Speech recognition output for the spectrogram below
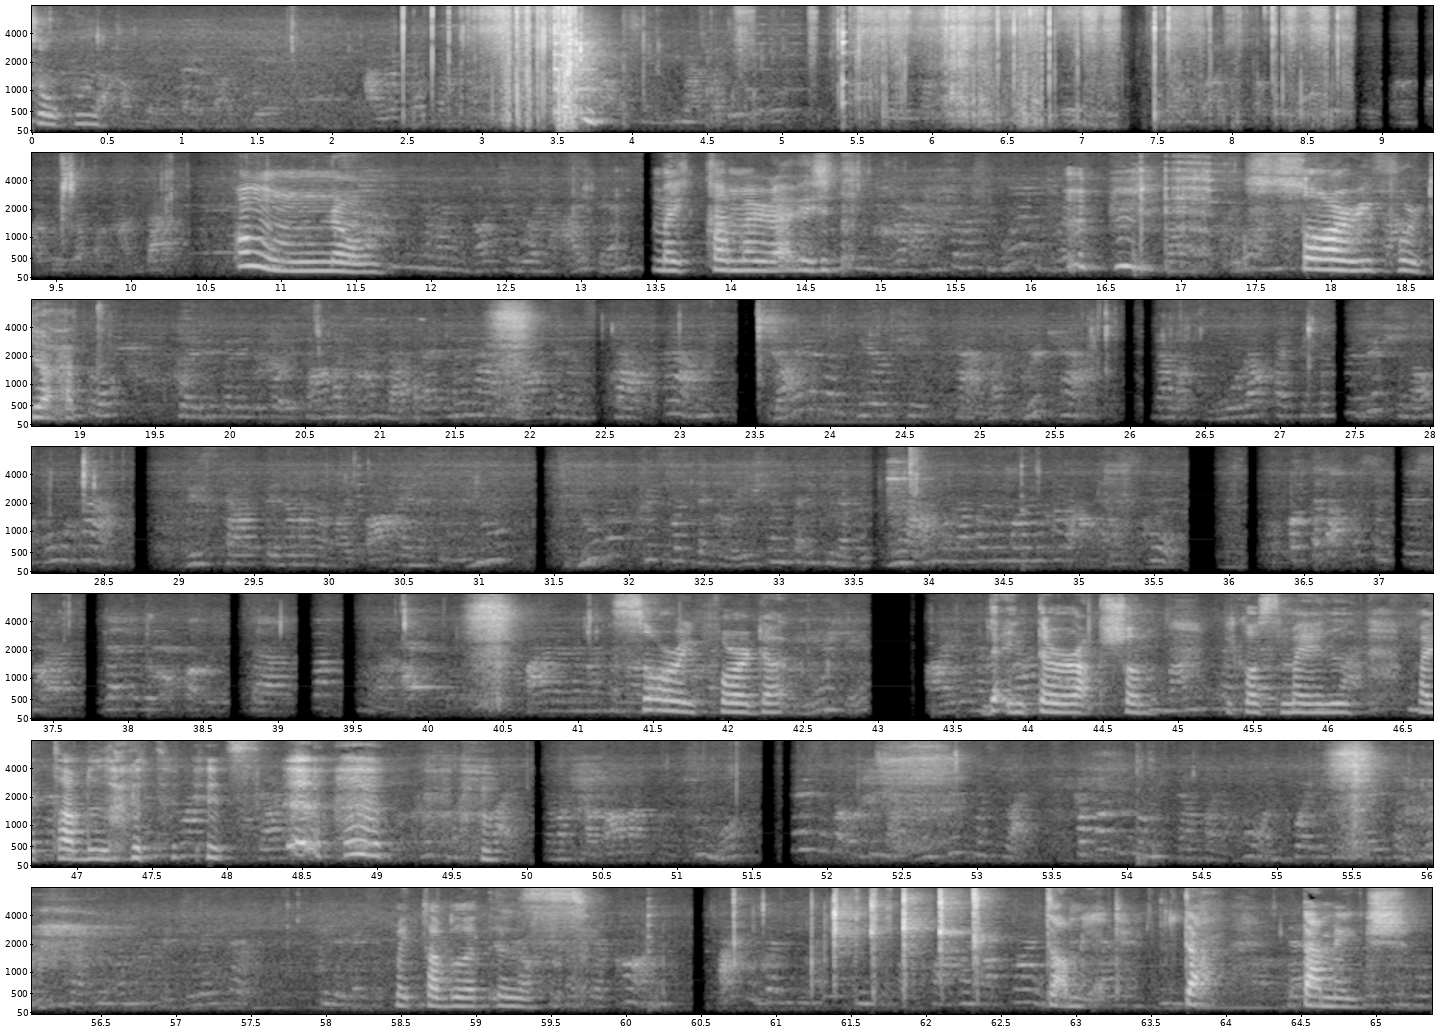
so good. oh no. My camera is... Sorry for that. sorry for the the interruption because my my tablet is my tablet is damaged. Damaged.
